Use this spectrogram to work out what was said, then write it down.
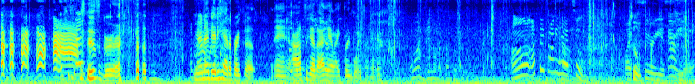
this girl. Mm. me and they daddy had a breakup. And all together, I had like three boyfriends. Uh, I think I only had two. Like Two. serious. Serious. Yeah.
